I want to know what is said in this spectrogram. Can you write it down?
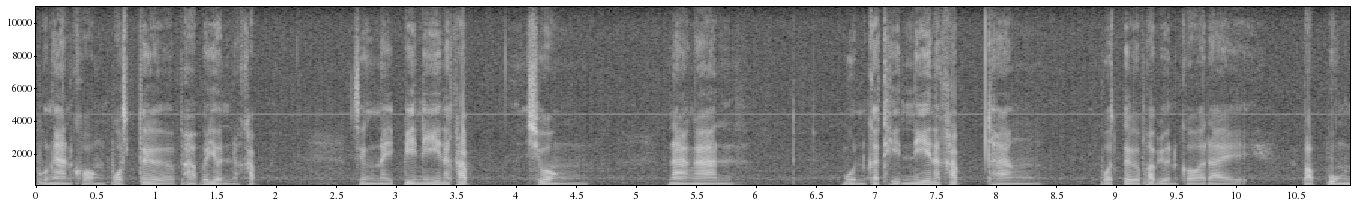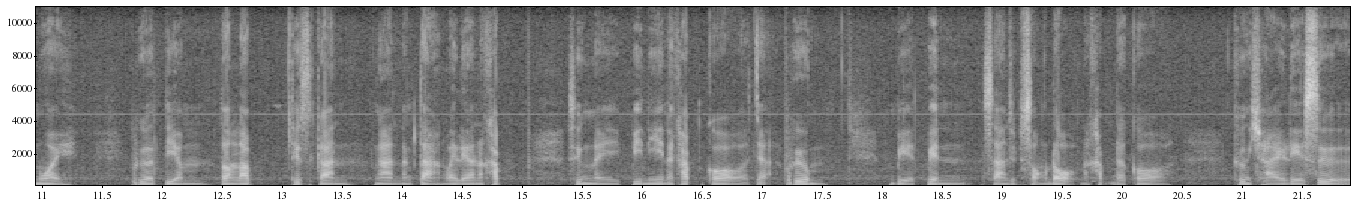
ผลงานของโปสเตอร์ภาพยนตร์นะครับ ซึ่งในปีนี้นะครับช่วงหน้างานบุญกระถินนี้นะครับ ทางโปสเตอร์ภาพยนตร์ก็ได้ปรับปรุงหน่วย เพื่อเตรียมต้อนรับเทศกาลงานต่างๆ ไว้แล้วนะครับ ซึ่งในปีนี้นะครับก็จะเพิ่มเบียดเป็น 32 ดอกนะครับ แล้วก็เครื่องฉายเลเซอร์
